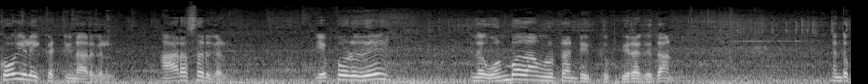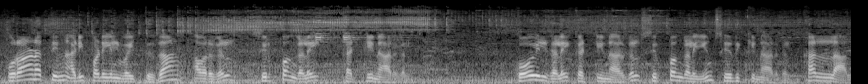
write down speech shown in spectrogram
கோயிலை கட்டினார்கள் அரசர்கள். எப்பொழுது? இந்த ஒன்பதாம் நூற்றாண்டிற்கு பிறகுதான். இந்த புராணத்தின் அடிப்படையில் வைத்துதான் அவர்கள் சிற்பங்களை கட்டினார்கள். கோயில்களை கட்டினார்கள் சிற்பங்களையும் செதுக்கினார்கள். கல்லால்.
